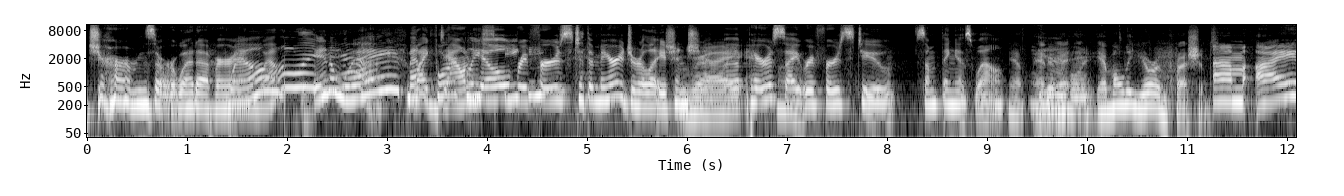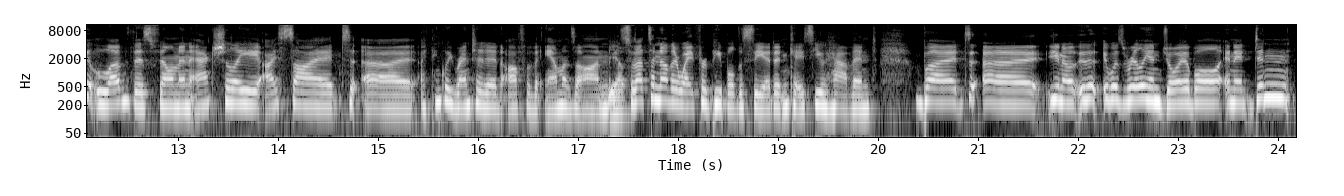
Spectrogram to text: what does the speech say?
germs or whatever. And, Well, in a way, like metaphorically downhill speaking- refers to the marriage relationship. A Right. parasite refers to something as well. Yep. And, uh, Emily, your impressions? Um, I love this film, and actually, I saw it. Uh, I think we rented it off of Amazon, Yep. so that's another way for people to see it in case you haven't. But uh, you know, it, it was really enjoyable, and it didn't.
